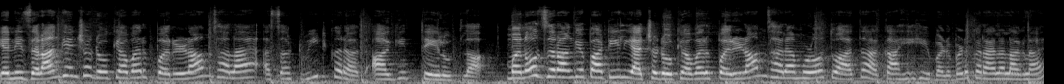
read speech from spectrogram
यांनी जरांगेंच्या डोक्यावर परिणाम झालाय असं ट्विट करत आगीत तेल उतला मनोज जरांगे पाटील याच्या डोक्यावर परिणाम झाल्यामुळं तो आता काहीही बडबड करायला लागलाय.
